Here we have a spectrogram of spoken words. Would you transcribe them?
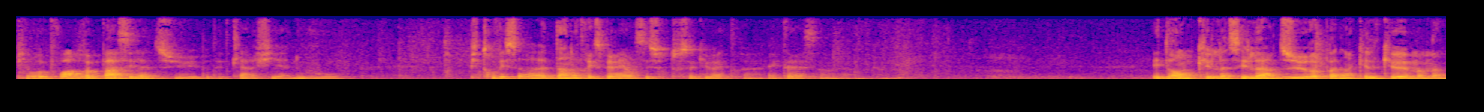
Puis on va pouvoir repasser là-dessus, peut-être clarifier à nouveau, puis trouver ça dans notre expérience. C'est surtout ça qui va être euh, intéressant. Et donc, là, c'est l'heure du repas dans quelques moments.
